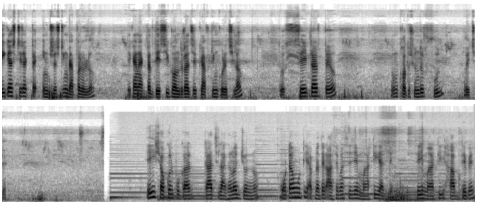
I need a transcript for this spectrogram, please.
এই গাছটির একটা ইন্টারেস্টিং ব্যাপার হলো, এখানে একটা দেশি গন্ধরাজের ক্রাফটিং করেছিলাম, তো সেইটাতেও এবং কত সুন্দর ফুল হয়েছে। এই সকল প্রকার গাছ লাগানোর জন্য মোটামুটি আপনাদের আশেপাশে যে মাটি আছে, সেই মাটি হাফ দেবেন।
